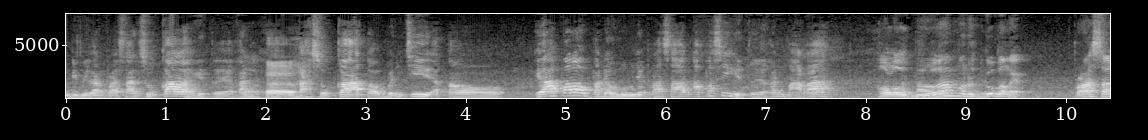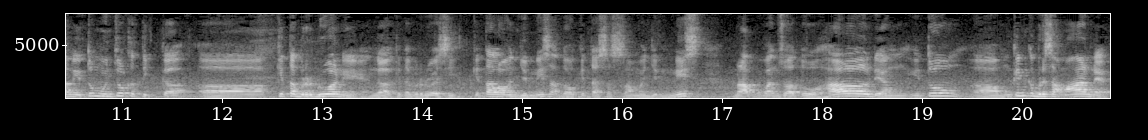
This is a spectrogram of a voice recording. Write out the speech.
dibilang perasaan suka lah gitu ya kan Ah. entah suka atau benci atau ya apalah pada umumnya perasaan apa sih gitu ya kan marah Kalau gua menurut gua Bang ya, perasaan itu muncul ketika eh, kita berdua nih, enggak kita berdua sih. Kita lawan jenis atau kita sesama jenis melakukan suatu hal yang itu eh, mungkin kebersamaan ya.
